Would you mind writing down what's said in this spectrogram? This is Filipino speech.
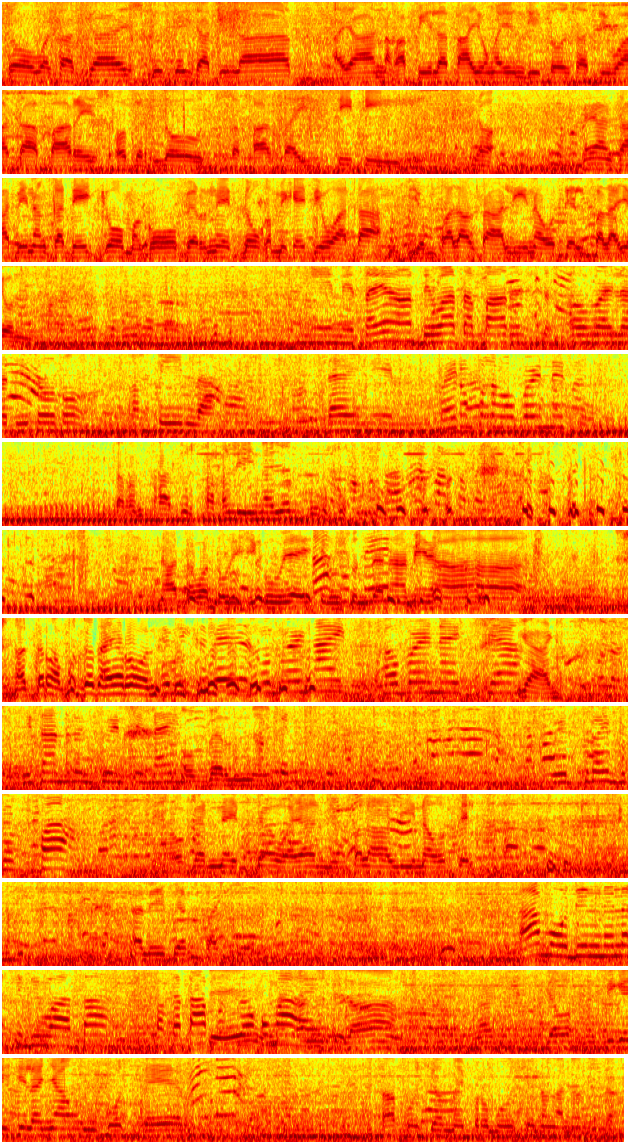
So, what's up guys? Good day sa ating lahat. Ayan, nakapila tayo ngayon dito sa Diwata Pares Overload sa Pasay City. No. Ayan, sabi ng kadate ko, mag-overnight daw kami kay Diwata. Yung pala sa Alina Hotel pala yun. Init. Ayan, Diwata Paris overload dito to. Ang pila. Dine-in. Mayroon palang overnight po. Tarantado sa Alina yun po. Natawa tuloy si Kuya eh. Sinusundan namin ah. At tara, punta tayo. Ibig sabihin, overnight. Overnight siya. Gag. 829. Overnight. With free breakfast. Overnight daw, ayan, yung pala Alina Hotel. Nalibertag yun. Ah, model nila si Diwata. Pagkatapos daw kumain. Ano sila, nag, nagbigay sila niyang poster. Tapos yun, may promotion ng ano nila.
